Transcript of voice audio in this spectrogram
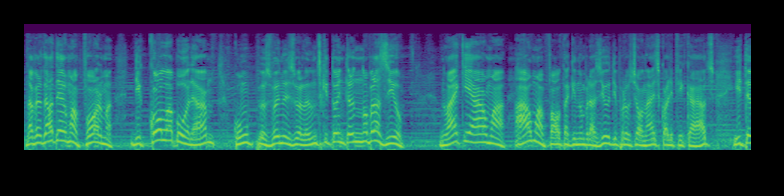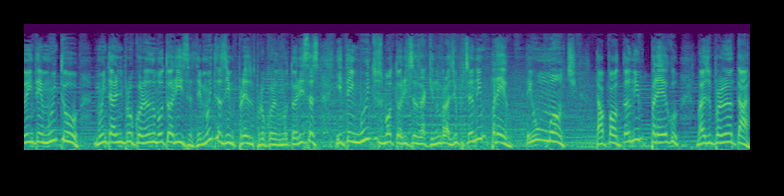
Na verdade, é uma forma de colaborar com os venezuelanos que estão entrando no Brasil. Não é que há uma, há uma falta aqui no Brasil de profissionais qualificados e também tem muito, muita gente procurando motoristas. Tem muitas empresas procurando motoristas e tem muitos motoristas aqui no Brasil precisando de emprego. Tem um monte. Tá faltando emprego, mas o problema tá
